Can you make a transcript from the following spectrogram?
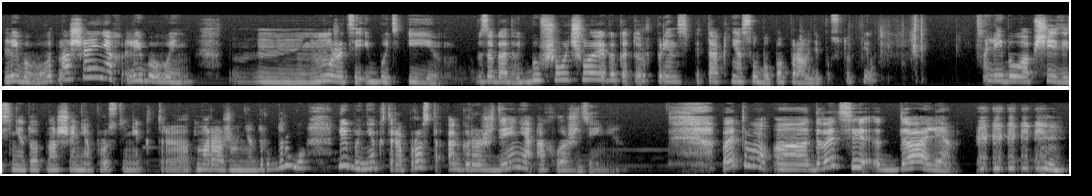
либо вы в отношениях, либо вы можете и быть и загадывать бывшего человека, который, в принципе, так не особо по правде поступил. Либо вообще здесь нет отношения, а просто некоторое отмораживание друг к другу, либо некоторое просто ограждение, охлаждение. Поэтому э, давайте далее.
